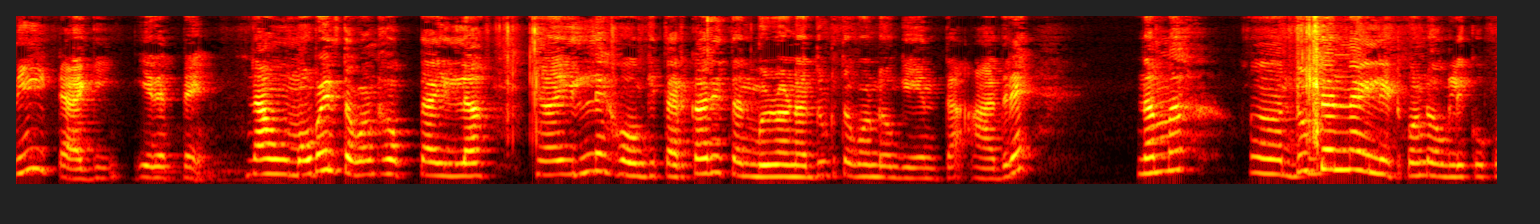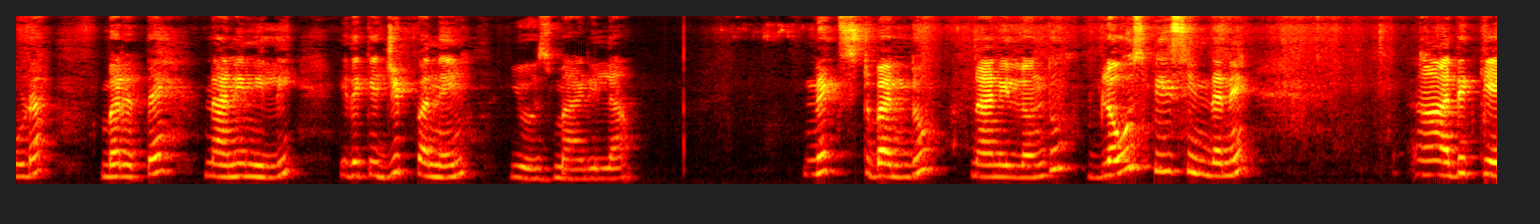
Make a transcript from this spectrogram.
ನೀಟಾಗಿ ಇರುತ್ತೆ. ನಾವು ಮೊಬೈಲ್ ತೊಗೊಂಡು ಹೋಗ್ತಾ ಇಲ್ಲ. ಇಲ್ಲೇ ಹೋಗಿ ತರಕಾರಿ ತಂದುಬಿಡೋಣ, ದುಡ್ಡು ತೊಗೊಂಡೋಗಿ ಅಂತ. ಆದರೆ ನಮ್ಮ ದುಡ್ಡನ್ನು ಇಲ್ಲಿ ಇಟ್ಕೊಂಡು ಹೋಗ್ಲಿಕ್ಕೂ ಕೂಡ ಬರುತ್ತೆ. ನಾನೇನಿಲ್ಲಿ ಇದಕ್ಕೆ ಜಿಪ್ಪನ್ನೇನು ಯೂಸ್ ಮಾಡಿಲ್ಲ. ನೆಕ್ಸ್ಟ್ ಬಂದು ನಾನಿಲ್ಲೊಂದು ಬ್ಲೌಸ್ ಪೀಸಿಂದನೇ ಅದಕ್ಕೆ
